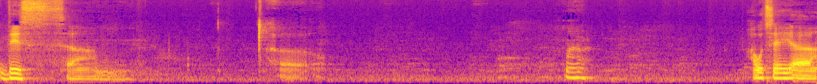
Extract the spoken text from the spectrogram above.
this um, uh, I would say uh,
